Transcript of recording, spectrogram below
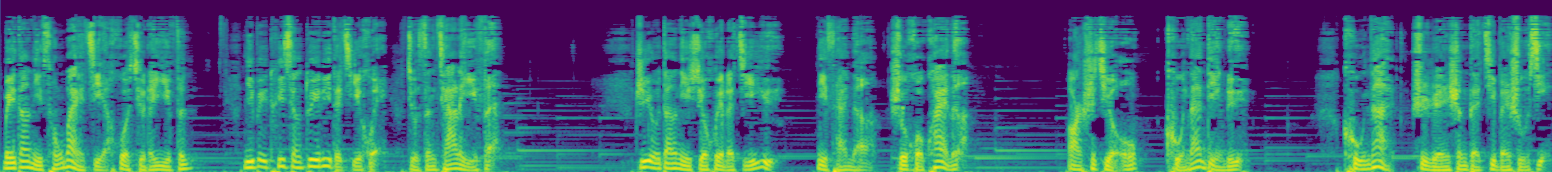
每当你从外界获取了一分，你被推向对立的机会就增加了一分。只有当你学会了给予，你才能收获快乐。二十九，苦难定律。苦难是人生的基本属性。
